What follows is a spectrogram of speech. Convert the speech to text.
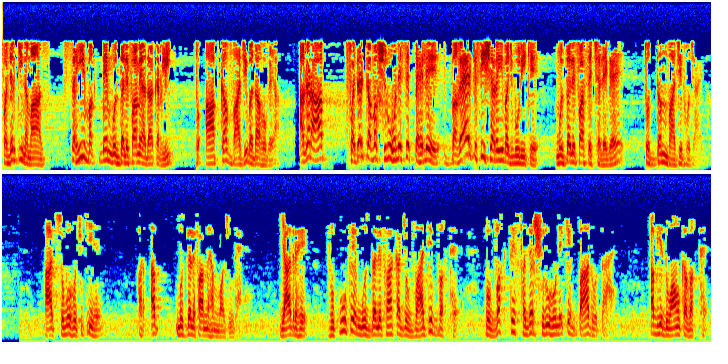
فجر کی نماز صحیح وقت میں مزدلفہ میں ادا کر لی تو آپ کا واجب ادا ہو گیا۔ اگر آپ فجر کا وقت شروع ہونے سے پہلے بغیر کسی شرعی مجبوری کے مزدلفہ سے چلے گئے تو دم واجب ہو جائے گا۔ آج صبح ہو چکی ہے اور اب مزدلفہ میں ہم موجود ہیں۔ یاد رہے، وقوف مزدلفہ کا جو واجب وقت ہے، وہ وقت فجر شروع ہونے کے بعد ہوتا ہے۔ اب یہ دعاؤں کا وقت ہے۔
